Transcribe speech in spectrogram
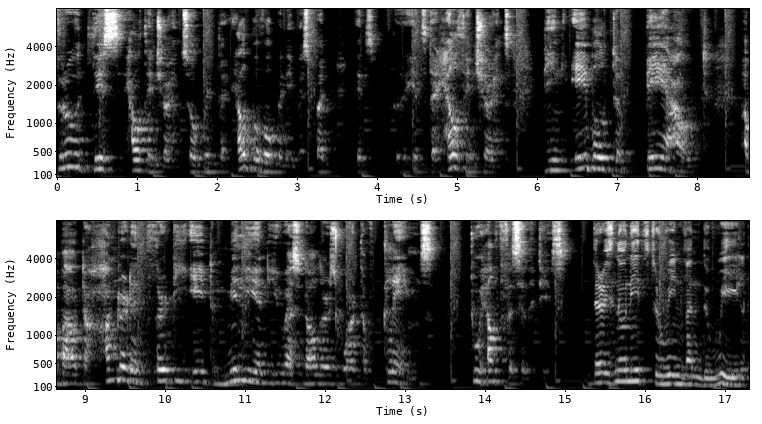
through this health insurance, so with the help of OpenIMIS, but it's it's the health insurance being able to pay out about 138 million US dollars worth of claims to health facilities. There is no need to reinvent the wheel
